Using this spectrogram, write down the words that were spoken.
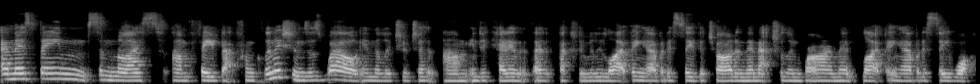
and there's been some nice um, feedback from clinicians as well in the literature, um, indicating that they actually really like being able to see the child in their natural environment, like being able to see what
